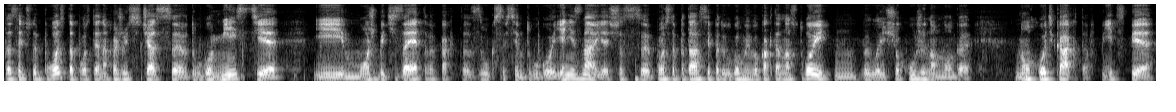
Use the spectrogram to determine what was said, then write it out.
достаточно просто. Просто я нахожусь сейчас э, в другом месте. И, может быть, из-за этого как-то звук совсем другой. Я не знаю, я сейчас э, просто пытался по-другому его как-то настроить. Было еще хуже намного. Но хоть как-то. В принципе,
